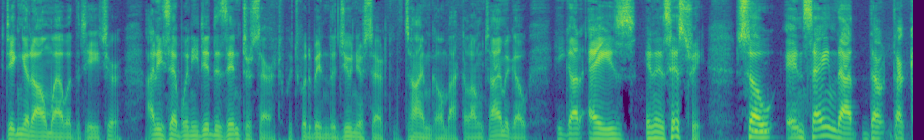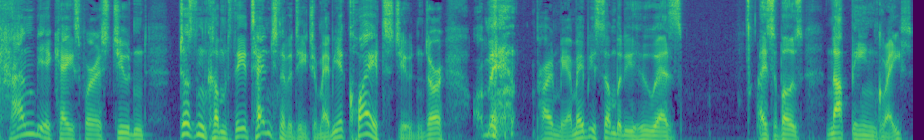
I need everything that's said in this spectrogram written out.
he didn't get on well with the teacher. And he said when he did his intercert, which would have been the junior cert at the time, going back a long time ago, he got A's in his history. So, hmm. in saying that, there, there can be a case where a student doesn't come to the attention of a teacher, maybe a quiet student, or, or pardon me, or maybe somebody who has I suppose, not being great,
